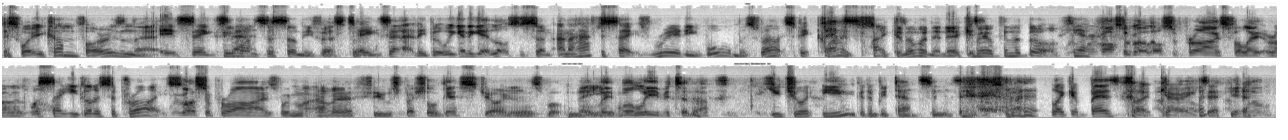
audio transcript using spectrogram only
It's what you come for, isn't it? It's exactly. Who wants a sunny festival? exactly. But we're going to get lots of sun, and I have to say, it's really warm as well. It's a bit close. It's like an oven in here. Can we open the door? Yeah. We've also got a little surprise for later on as well. What's that? You got a surprise? We've got a surprise. We might have a few special guests joining us, but Me. we'll leave, we'll leave it to that. You join I'm you going to be dancing. like a Bez type character. Well,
